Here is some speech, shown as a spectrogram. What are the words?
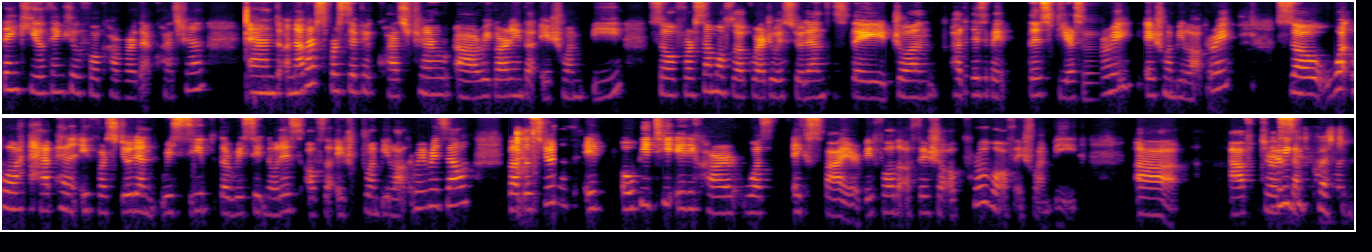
Thank you. Thank you for cover that question. And another specific question uh, regarding the H-1B. So for some of the graduate students, they join, participate this year's lottery, H-1B lottery. So what will happen if a student received the receipt notice of the H-1B lottery result, but the student's OPT AD card was expired before the official approval of H-1B? Uh, after Very good question.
